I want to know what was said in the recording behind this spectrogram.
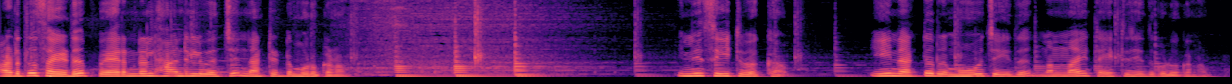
അടുത്ത സൈഡ് പേരന്റൽ ഹാൻഡിൽ വെച്ച് നട്ടിട്ട് മുറുക്കണം. ഇനി സീറ്റ് വെക്കാം. ഈ നട്ട് റിമൂവ് ചെയ്ത് നന്നായി ടൈറ്റ് ചെയ്ത് കൊടുക്കണം.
